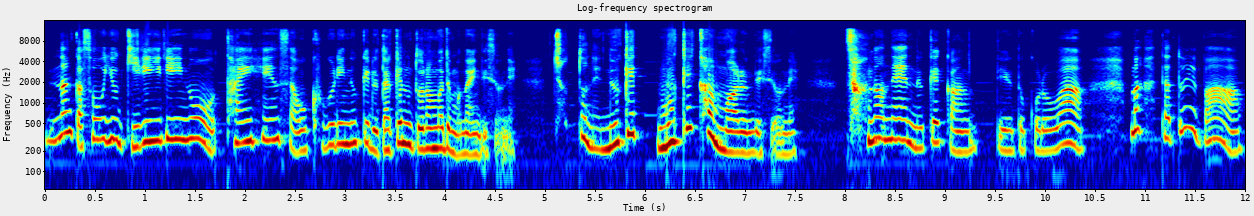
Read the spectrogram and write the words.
なんかそういうギリギリの大変さをくぐり抜けるだけのドラマでもないんですよね。ちょっとね、抜け、抜け感もあるんですよね。そのね、抜け感っていうところは、ま、例えば、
